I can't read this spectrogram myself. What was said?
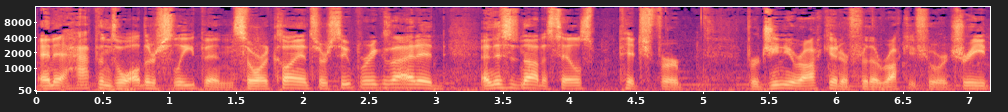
and it happens while they're sleeping. So our clients are super excited. And this is not a sales pitch for for Genie Rocket or for the Rocket Fuel Retreat.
